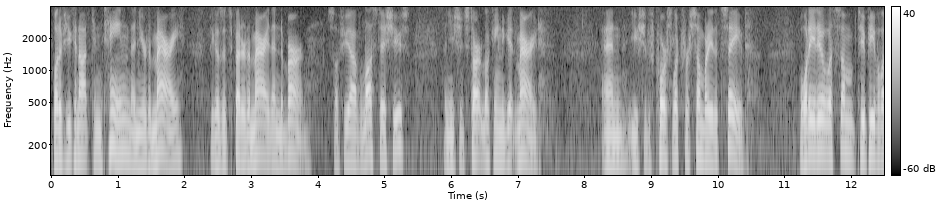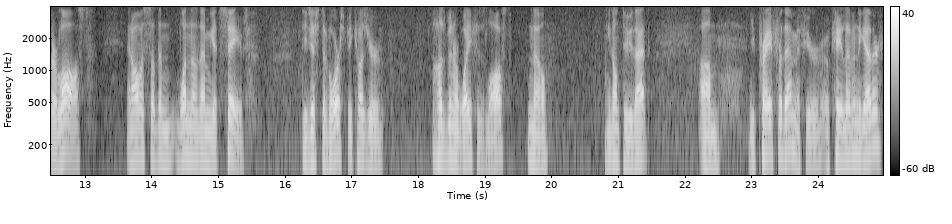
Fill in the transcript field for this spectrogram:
but if you cannot contain, then you're to marry because it's better to marry than to burn. So if you have lust issues, then you should start looking to get married. And you should, of course, look for somebody that's saved. But what do you do with some two people that are lost and all of a sudden one of them gets saved? Do you just divorce because your husband or wife is lost? No, you don't do that. Um, you pray for them if you're okay living together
